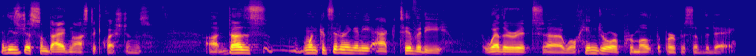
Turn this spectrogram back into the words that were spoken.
And these are just some diagnostic questions. Uh, does, when considering any activity, whether it uh, will hinder or promote the purpose of the day,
